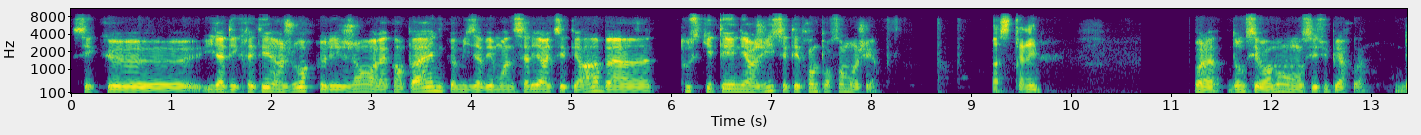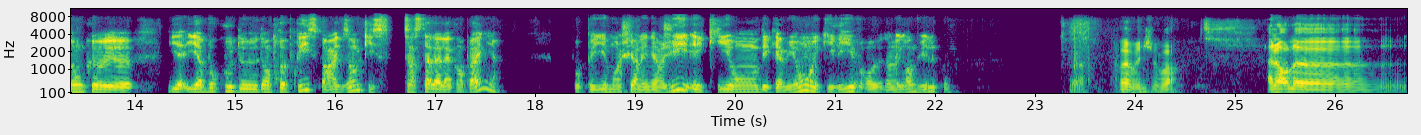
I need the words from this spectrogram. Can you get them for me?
C'est qu'il a décrété un jour que les gens à la campagne, comme ils avaient moins de salaire, etc., ben, tout ce qui était énergie, c'était 30% moins cher. Ah, c'est terrible. Voilà, donc c'est vraiment, c'est super quoi. Donc il y, a beaucoup d'entreprises, par exemple, qui s'installent à la campagne pour payer moins cher l'énergie et qui ont des camions et qui livrent dans les grandes villes. Oui, oui, je vois. Alors, le...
